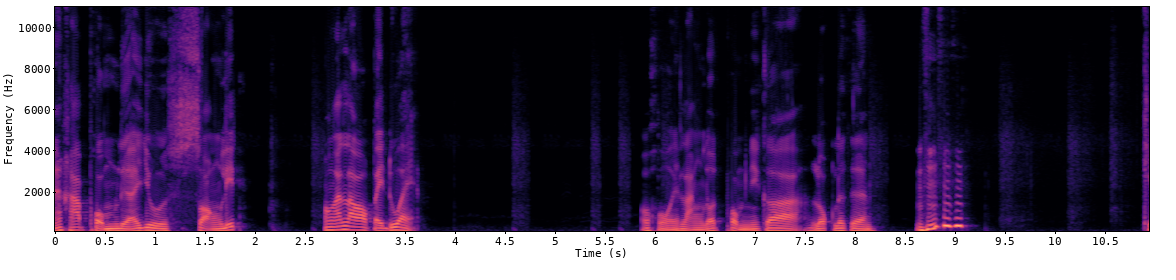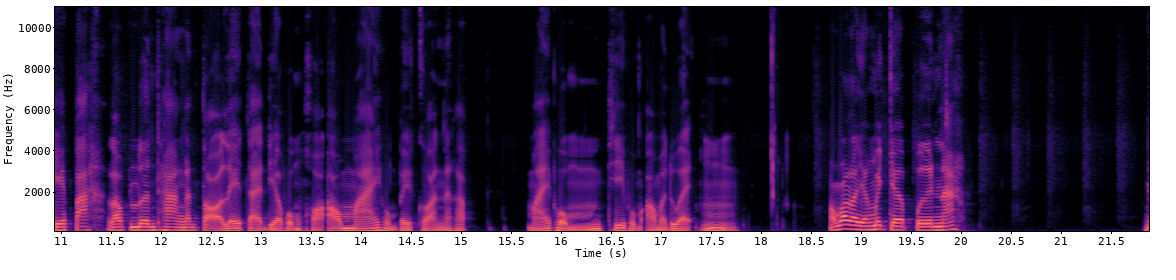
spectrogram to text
นะครับผมเหลืออยู่ 2 ลิตร เพราะงั้นเราเอาไปด้วย โอ้โห หลังรถผมนี่ก็ลกเหลือเกินโอเคปะเราเดินทางกันต่อเลย แต่เดี๋ยวผมขอเอาไม้ผมไปก่อนนะครับ ไม้ผมที่ผมเอามาด้วย อืมเพราะว่าเรายังไม่เจอปืนนะใน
